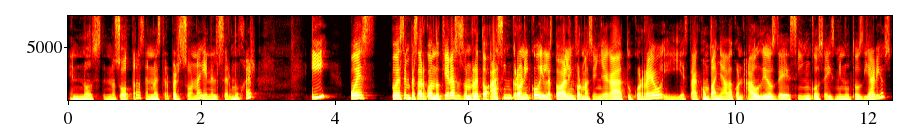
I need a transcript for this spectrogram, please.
en nosotras, en nuestra persona y en el ser mujer. Y pues Puedes empezar cuando quieras, es un reto asincrónico y toda la información llega a tu correo y está acompañada con audios de 5 o 6 minutos diarios.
